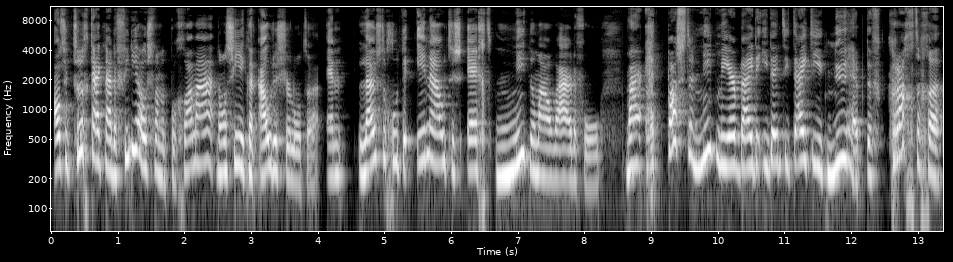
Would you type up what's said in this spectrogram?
als ik terugkijk naar de video's van het programma, dan zie ik een oude Charlotte. En luister goed, de inhoud is echt niet normaal waardevol. Maar het paste niet meer bij de identiteit die ik nu heb. De krachtige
